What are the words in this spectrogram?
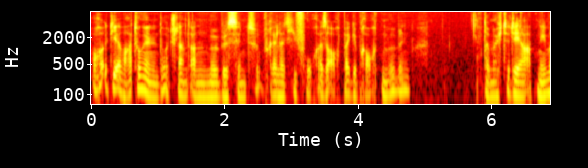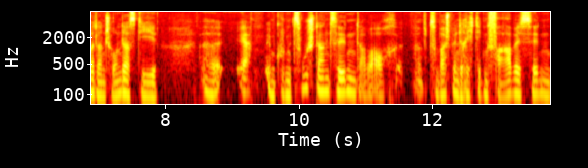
Auch die Erwartungen in Deutschland an Möbel sind relativ hoch, also auch bei gebrauchten Möbeln. Da möchte der Abnehmer dann schon, dass die ja, im guten Zustand sind, aber auch äh, zum Beispiel in der richtigen Farbe sind.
